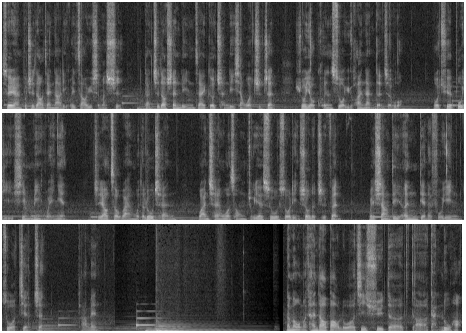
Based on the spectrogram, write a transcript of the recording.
虽然不知道在那里会遭遇什么事，但知道圣灵在各城里向我指证，说有捆锁与患难等着我。我却不以性命为念，只要走完我的路程，完成我从主耶稣所领受的职分，为上帝恩典的福音做见证。阿门。那么我们看到保罗继续的呃赶路哈，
